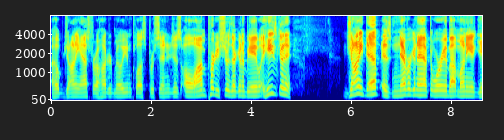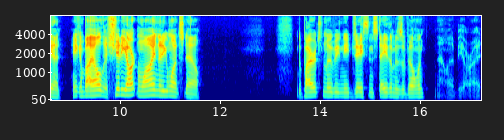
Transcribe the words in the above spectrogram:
I hope Johnny asked for a 100 million plus percentages. Oh, I'm pretty sure they're going to be able. He's going to. Johnny Depp is never going to have to worry about money again. He can buy all the shitty art and wine that he wants now. The Pirates movie need Jason Statham as a villain. No, that'd be all right.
